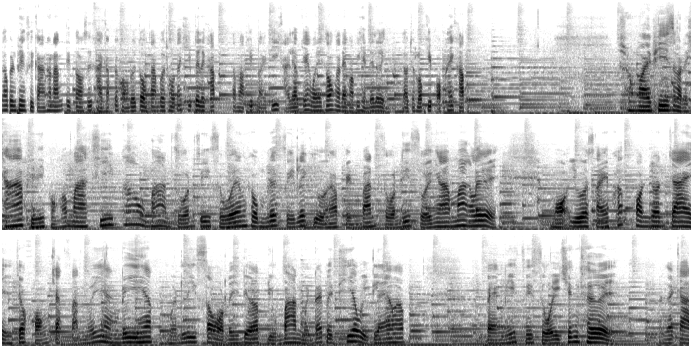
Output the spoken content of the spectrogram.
เราเป็นเพียงสื่อกลางเท่านั้นติดต่อซื้อขายกับเจ้าของโดยตรงตามเบอร์โทรใต้คลิปได้เลยครับสำหรับคลิปไหนที่ขายแล้วแจ้งไว้ในช่องแสดงความคิดเห็นได้เลย เราจะลบคลิปออกให้ครับ ช่องไวพีสวัสดีครับทีนี้ผมก็มาชี้เป้าบ้านสวนสวยๆท่านผู้ชมเลือกสีเลือกอยู่ครับ เป็นบ้านสวนที่สวยงามมากเลยเหมาะอยู่อาศัยพักผ่อนหย่อนใจ เจ้าของจัดสรรไว้อย่างดีครับ เหมือนรีสอร์ทเลยเดียวครับ อยู่บ้านเหมือนได้ไปเที่ยวอีกแล้วครับ แปลงนี้สวยๆอีกเช่นเคย รรยากาศ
